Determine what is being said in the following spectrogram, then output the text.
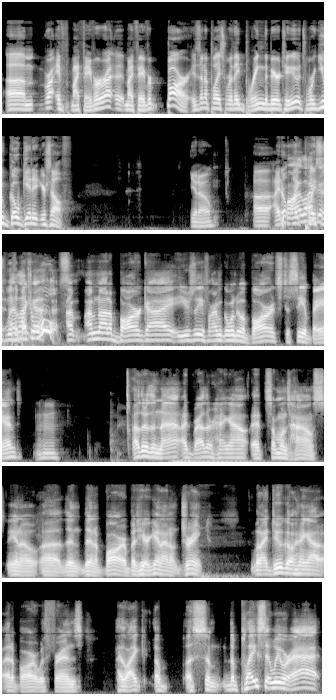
Um, right. If my favorite, uh, my favorite bar isn't a place where they bring the beer to you, it's where you go get it yourself. You know, uh, I don't Well, like, I places it- with I a bunch like of rules. I'm, I'm not a bar guy. Usually, if I'm going to a bar, it's to see a band. hmm Other than that, I'd rather hang out at someone's house, you know, uh, than than a bar. But here again, I don't drink. When I do go hang out at a bar with friends, I like a, a some the place that we were at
